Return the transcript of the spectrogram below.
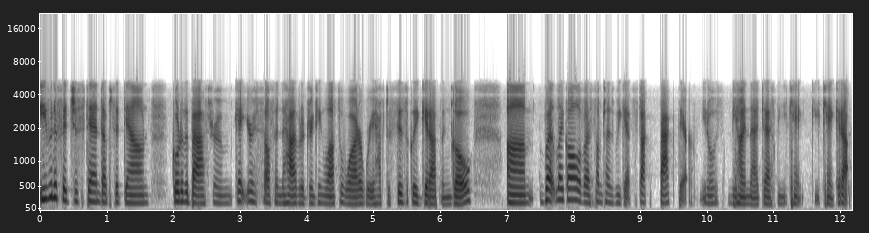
even if it just stand up, sit down, go to the bathroom, get yourself in the habit of drinking lots of water, where you have to physically get up and go. Um, but like all of us, sometimes we get stuck back there, you know, behind that desk, and you can't you can't get up.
